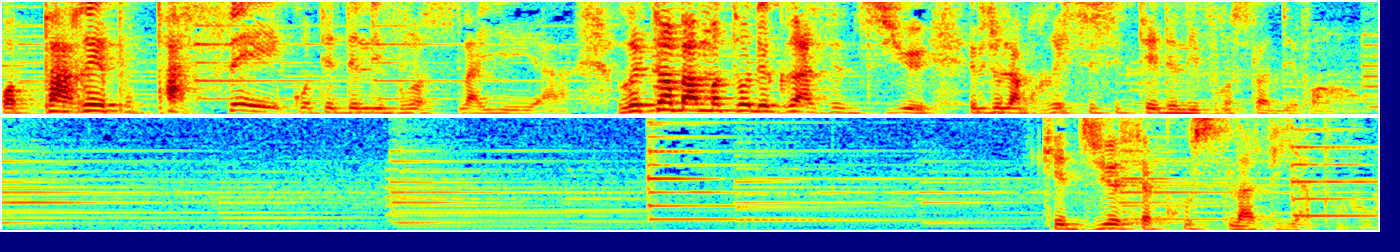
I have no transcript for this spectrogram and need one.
wap pare pou pase kote delivrans la ye ya. Retan ba manto de grase de Diyo, epi tou la resusite delivrans la devan. Que Dieu fait la vie pour vous.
